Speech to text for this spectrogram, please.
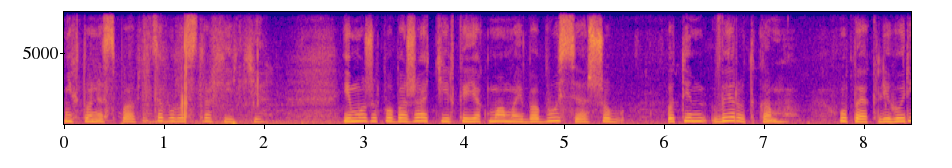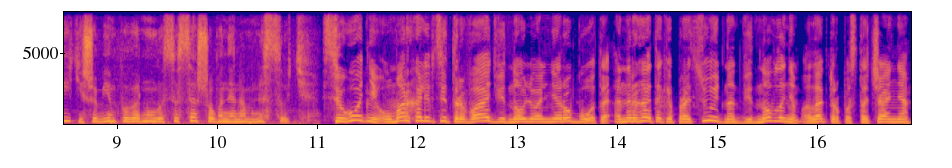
Ніхто не спав. Це було страхіття. І можу побажати тільки як мама і бабуся, щоб отим виродкам у пеклі горіть і щоб їм повернулося все, що вони нам несуть. Сьогодні у Мархалівці тривають відновлювальні роботи. Енергетики працюють над відновленням електропостачання.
